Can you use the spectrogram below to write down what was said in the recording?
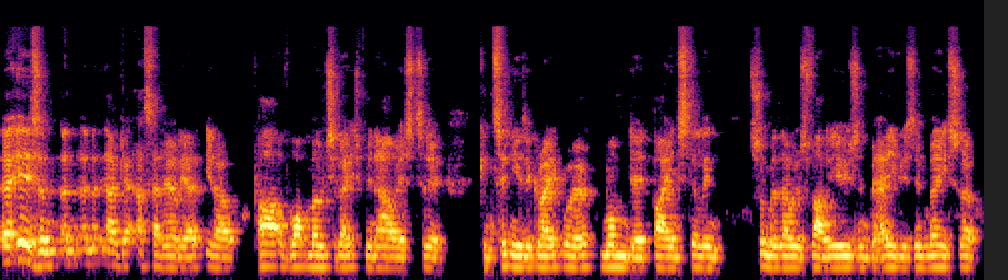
It is, and, and, and I, said earlier, you know, part of what motivates me now is to continue the great work Mum did by instilling some of those values and behaviours in me. So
